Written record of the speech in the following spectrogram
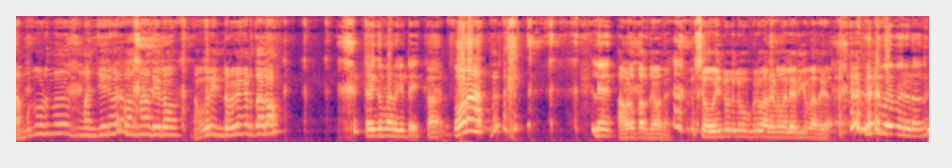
നമുക്ക് ഇവിടുന്ന് മഞ്ചേരി വരെ വന്നാൽ മതിയല്ലോ. നമുക്കൊരു ഇന്റർവ്യൂ അങ്ങ് എടുത്താലോ? ഇത്രയൊക്കെ പറഞ്ഞിട്ട്. പോടാ. അല്ലേ അവളെ പറഞ്ഞ പോലെ. ഷോയിന്റെ ഉള്ളിൽ മൂപ്പര് പറയണ പോലെ ആയിരിക്കും പറയാ. വീട്ടിൽ പോയി പോരാടാ.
